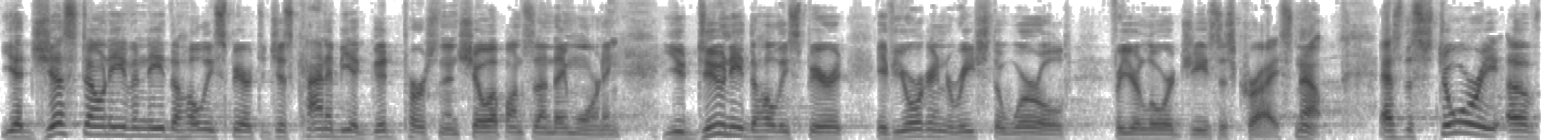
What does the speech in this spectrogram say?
You just don't even need the Holy Spirit to just kind of be a good person and show up on Sunday morning. You do need the Holy Spirit if you're going to reach the world for your Lord Jesus Christ. Now, as the story of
